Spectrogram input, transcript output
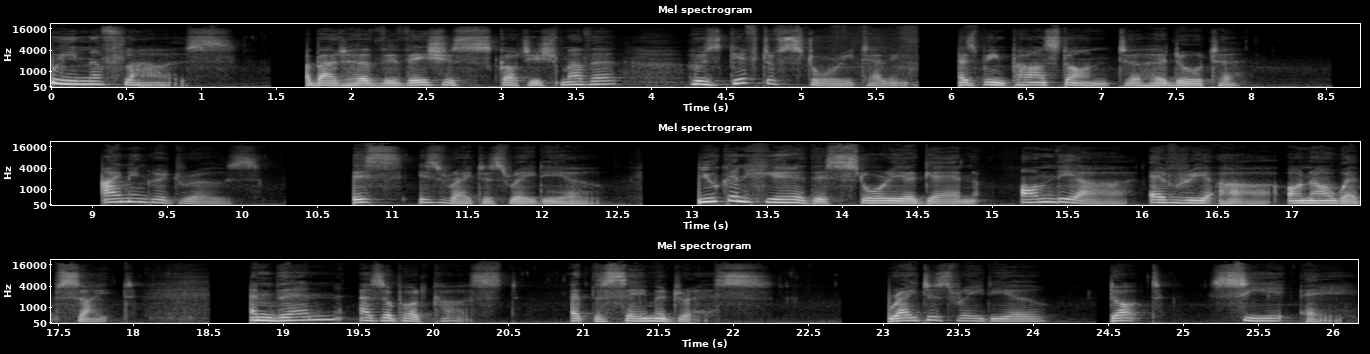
Queen of Flowers, about her vivacious Scottish mother whose gift of storytelling has been passed on to her daughter. I'm Ingrid Rose. This is Writers Radio. You can hear this story again on the hour, every hour, on our website, and then as a podcast at the same address writersradio.ca.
